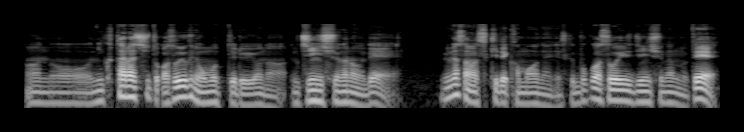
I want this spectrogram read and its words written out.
あの、憎たらしいとかそういうふうに思ってるような人種なので、皆さんは好きで構わないんですけど、僕はそういう人種なので、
